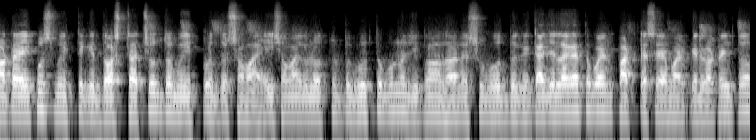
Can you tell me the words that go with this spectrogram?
নটা একুশ মিনিট থেকে দশটা চোদ্দ মিনিট পর্যন্ত সময়। এই সময়গুলো অত্যন্ত গুরুত্বপূর্ণ। যে কোনো ধরনের শুভ উদ্যোগে কাজে লাগাতে পারেন পাটকা শেয়ার মার্কেট লটারিতেও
